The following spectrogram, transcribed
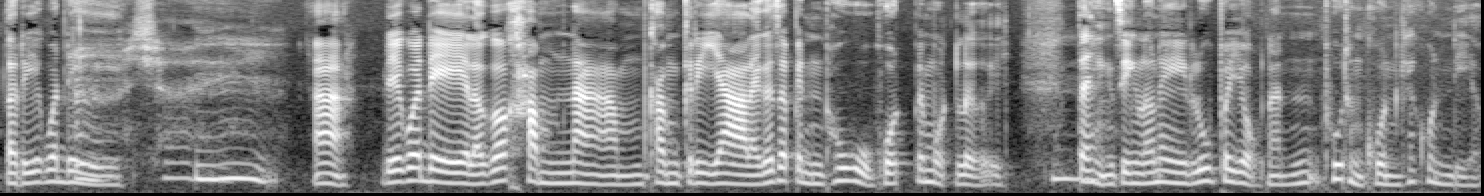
แต่เรียกว่า they ใช่อืมอะเรียกว่า they แล้วก็คำนามคำกริยาอะไรก็จะเป็นพหูพจน์ไปหมดเลย แต่จริงๆแล้วในรูปประโยคนั้นพูดถึงคนแค่คนเดียว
